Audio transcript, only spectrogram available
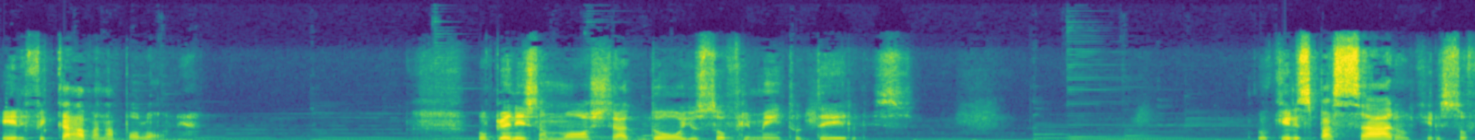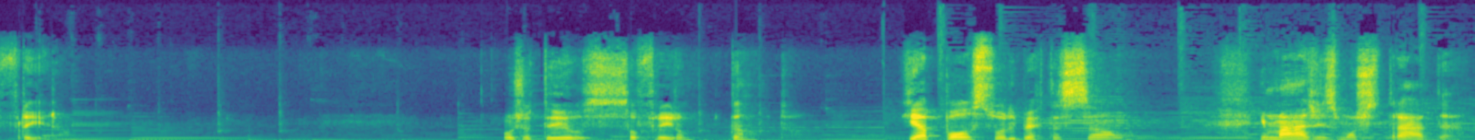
Ele ficava na Polônia. O pianista mostra a dor e o sofrimento deles. O que eles passaram, o que eles sofreram. Os judeus sofreram tanto que após sua libertação, imagens mostradas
